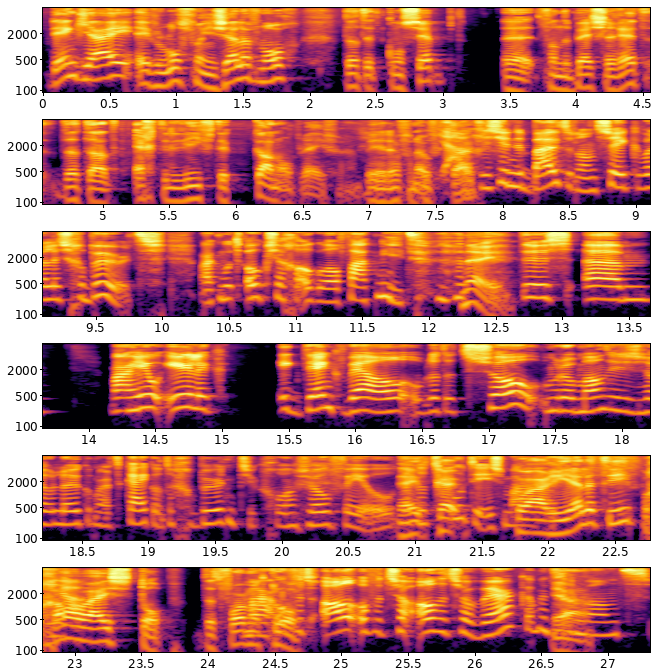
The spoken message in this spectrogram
Denk jij, even los van jezelf nog, dat het concept eh, van de bachelorette, dat dat echte liefde kan opleveren? Ben je daarvan Ja, overtuigd? het is in het buitenland zeker wel eens gebeurd. Maar ik moet ook zeggen, ook wel vaak niet. Nee. Dus, ehm, maar heel eerlijk, ik denk wel, omdat het zo romantisch is en zo leuk om naar te kijken, want er gebeurt natuurlijk gewoon zoveel, nee dat het kijk, goed is. Maar, Qua reality, programmawijs, top. Dat format maar klopt. of het, al, of het zou altijd zo werken met Ja. iemand,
